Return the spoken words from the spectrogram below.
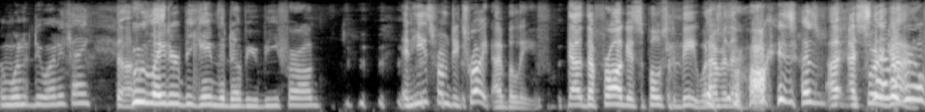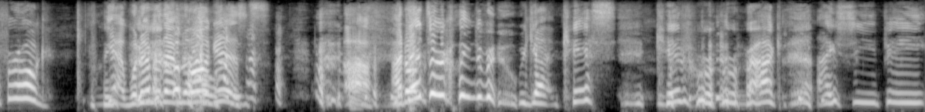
and wouldn't do anything. The- Who later became the WB frog? and he's from Detroit, I believe. The, the frog is supposed to be whatever the the. frog is. I, I It's swear to not a real frog. Yeah, whatever that frog is. Ah, I don't. That's our claim to fame. We got Kiss, Kid Rock, ICP,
